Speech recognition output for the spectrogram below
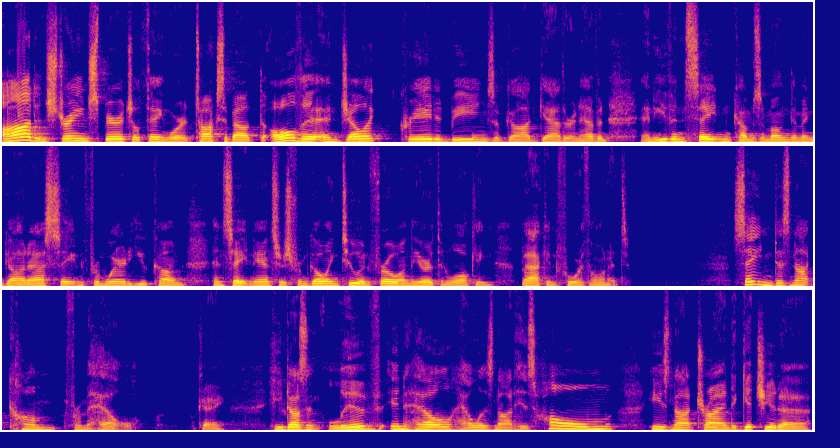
odd and strange spiritual thing where it talks about all the angelic created beings of God gather in heaven, and even Satan comes among them, and God asks Satan, From where do you come? And Satan answers, From going to and fro on the earth and walking back and forth on it. Satan does not come from hell. Okay? He doesn't live in hell. Hell is not his home. He's not trying to get you to,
